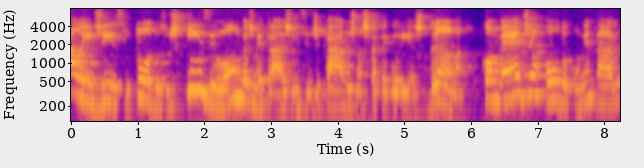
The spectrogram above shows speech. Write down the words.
Além disso, todos os 15 longas-metragens indicados nas categorias drama, comédia ou documentário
